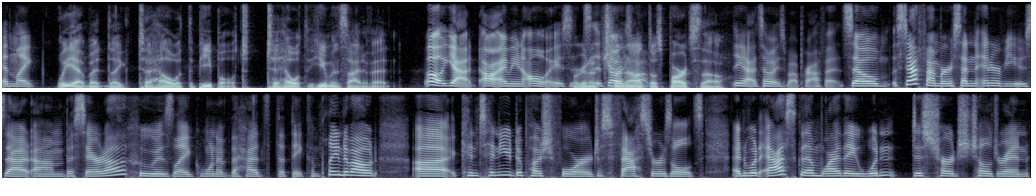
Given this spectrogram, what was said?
And like Well, yeah, but like to hell with the people, to hell with the human side of it. Oh yeah, uh, I mean always. We're gonna churn out about, those parts, though. yeah, it's always about profit. So staff members said in interviews that um, Becerra, who is like one of the heads that they complained about, uh, continued to push for just faster results and would ask them why they wouldn't discharge children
